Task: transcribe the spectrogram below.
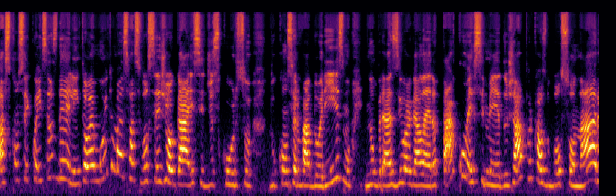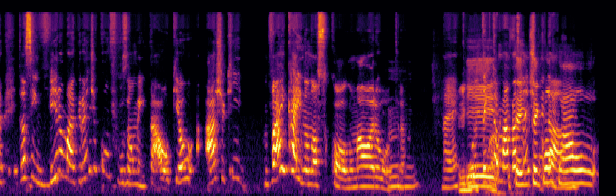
as consequências dele. Então é muito mais fácil você jogar esse discurso do conservadorismo. No Brasil a galera tá com esse medo já por causa do Bolsonaro. Então assim, vira uma grande confusão mental que eu acho que vai cair no nosso colo uma hora ou outra. Uhum. Né? E tem que tomar bastante sem, sem contar o,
